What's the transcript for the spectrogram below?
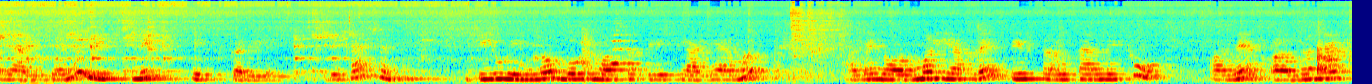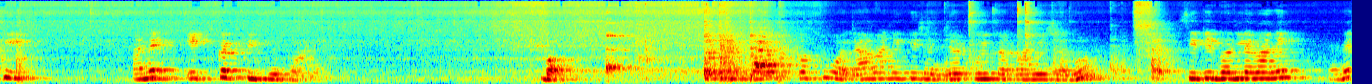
અને આ રીતે એને મિક્સ મિક્સ મિક્સ કરી લઈશું. દેખાય છે ને? જીરું હિંગનો બહુ જ મસ્ત ટેસ્ટ લાગે આમાં. અને નોર્મલી આપણે ટેસ્ટ અનુસાર મીઠું અને અડધો નાખી અને એક જ ટીપું પાણી. બસ. કશું હલાવવાની કે ઝંઝટ કોઈ કરવાની જરૂર સીટી ભરી લેવાની અને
